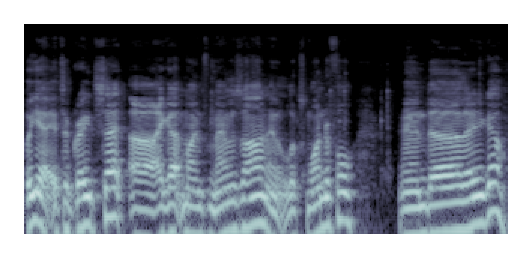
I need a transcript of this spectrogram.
But yeah, it's a great set. Uh, I got mine from Amazon and it looks wonderful. And uh, there you go.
